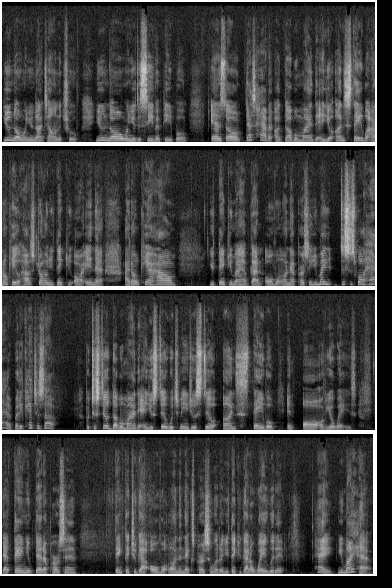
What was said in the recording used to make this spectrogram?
You know when you're not telling the truth. You know when you're deceiving people. And so that's having a double minded and you're unstable. I don't care how strong you think you are in that. I don't care how you think you might have gotten over on that person. You may just as well have, but it catches up but you're still double minded and you still, which means you're still unstable in all of your ways. That thing you, that a person think that you got over on the next person with, or you think you got away with it, hey, you might have,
